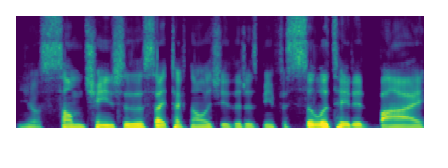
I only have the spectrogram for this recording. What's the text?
you know some change to the site technology that is being facilitated by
